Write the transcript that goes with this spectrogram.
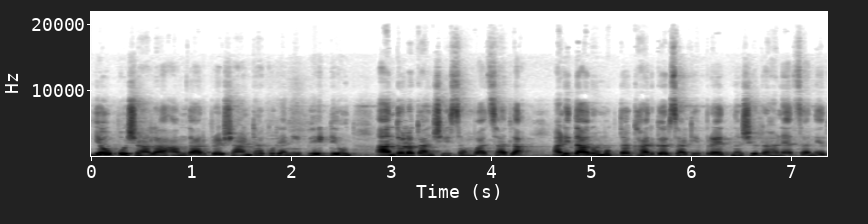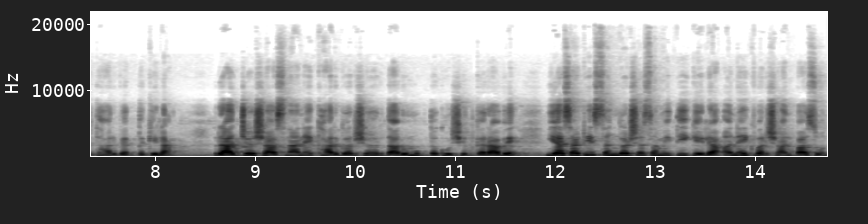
या उपोषणाला आमदार प्रशांत ठाकूर यांनी भेट देऊन आंदोलकांशी संवाद साधला आणि दारूमुक्त खारघरसाठी प्रयत्नशील राहण्याचा निर्धार व्यक्त केला. राज्य शासनाने खारघर शहर दारूमुक्त घोषित करावे यासाठी संघर्ष समिती गेल्या अनेक वर्षांपासून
